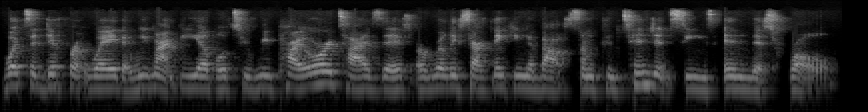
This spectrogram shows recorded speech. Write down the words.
what's a different way that we might be able to reprioritize this or really start thinking about some contingencies in this role?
